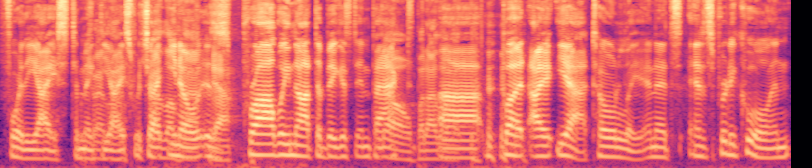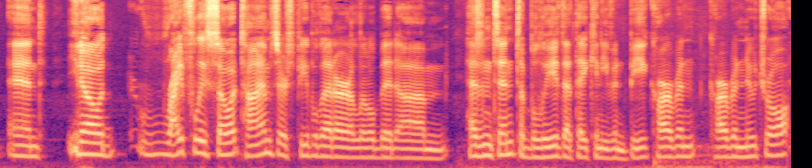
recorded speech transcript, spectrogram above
for the ice to make I the love. ice, which I I, you know, that. is Yeah. probably not the biggest impact. No, but I love uh, but I, yeah, totally, and it's and it's pretty cool, and and you know, rightfully so at times. There's people that are a little bit um, hesitant to believe that they can even be carbon carbon neutral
